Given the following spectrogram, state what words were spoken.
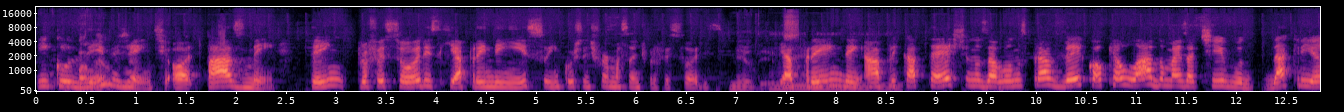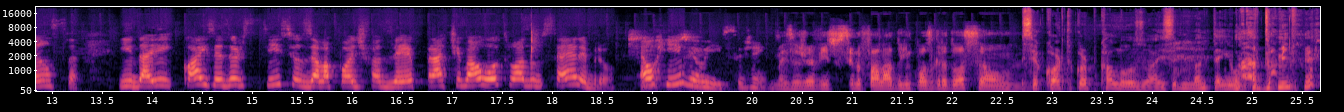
Inclusive, gente, ó, pasmem, tem professores que aprendem isso em curso de formação de professores. Meu Deus. Que aprendem a aplicar teste nos alunos para ver qual que é o lado mais ativo da criança e daí, quais exercícios ela pode fazer para ativar o outro lado do cérebro? É sim, é horrível sim. isso, gente. Mas eu já vi isso sendo falado em pós-graduação. Você corta o corpo caloso, aí você mantém o lado dominante.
